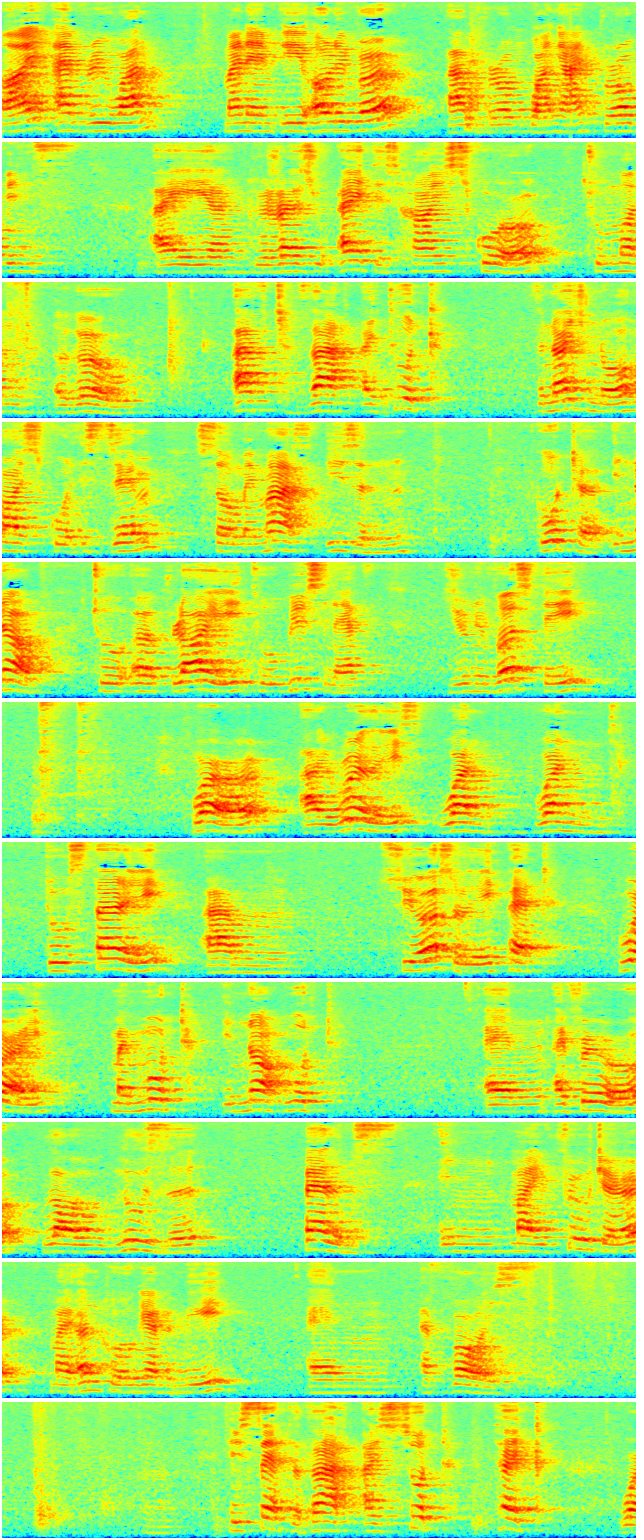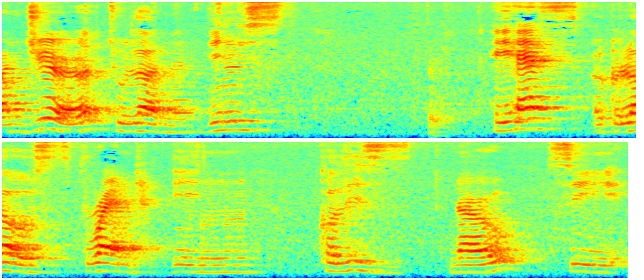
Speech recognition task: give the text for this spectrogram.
Hi everyone, my name is Oliver. I'm from Ngãi province. I uh, graduated high school two months ago. After that, I took the national high school exam, so my math isn't good enough to apply to business university where I really want, want to study um, seriously but why my mood is not good and I feel like lose balance in my future my uncle gave me an advice. He said that I should take one year to learn English. He has a close friend in college now. She,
